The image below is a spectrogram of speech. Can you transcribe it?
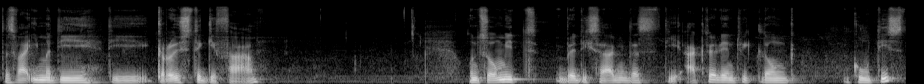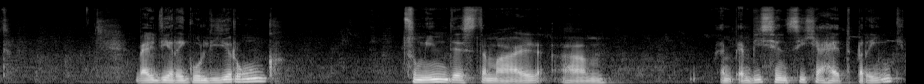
Das war immer die, die größte Gefahr. Und somit würde ich sagen, dass die aktuelle Entwicklung gut ist, weil die Regulierung zumindest einmal ähm, ein, ein bisschen Sicherheit bringt,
